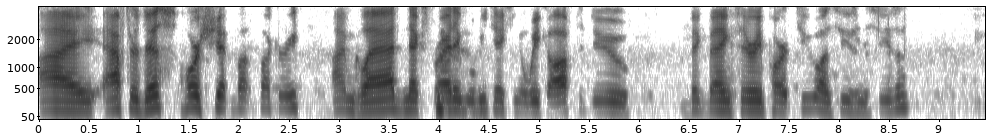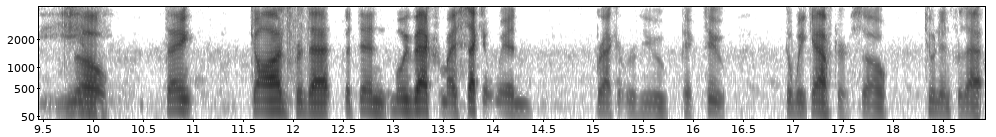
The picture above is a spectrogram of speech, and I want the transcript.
I after this horse shit butt fuckery, I'm glad next Friday we'll be taking a week off to do Big Bang Theory Part Two on season to season. Yeah. So thank God for that. But then we'll be back for my second win bracket review pick two the week after. So tune in for that.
